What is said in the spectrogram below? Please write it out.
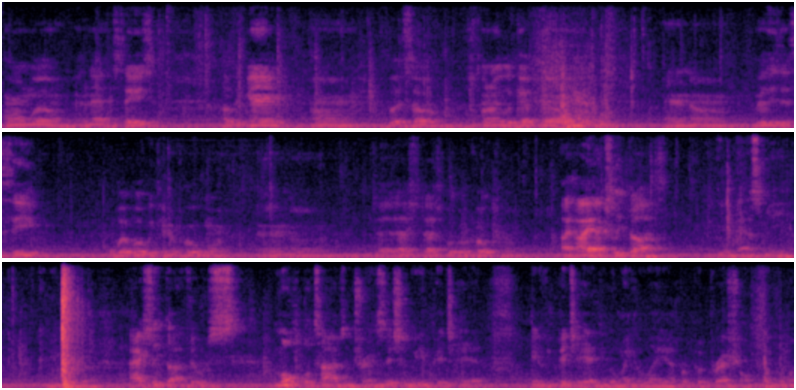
perform well in that stage of the game. Um, but so, just gonna look at film and, and um, really just see what, what we can improve on, and um, that, that's that's what we're focused on. I, I actually thought, you didn't ask me, can you do? I actually thought there was multiple times in transition, we didn't pitch ahead. And if you pitch ahead, you go make a layup or put pressure on people.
